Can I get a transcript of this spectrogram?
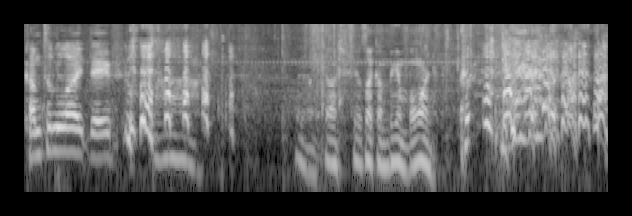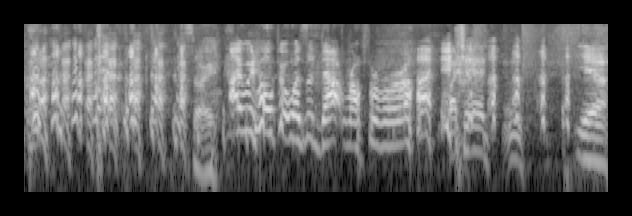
Come to the light, Dave. Oh my gosh, feels like I'm being born. Sorry. I would hope it wasn't that rough of a ride. Watch your head. Oof. Yeah.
